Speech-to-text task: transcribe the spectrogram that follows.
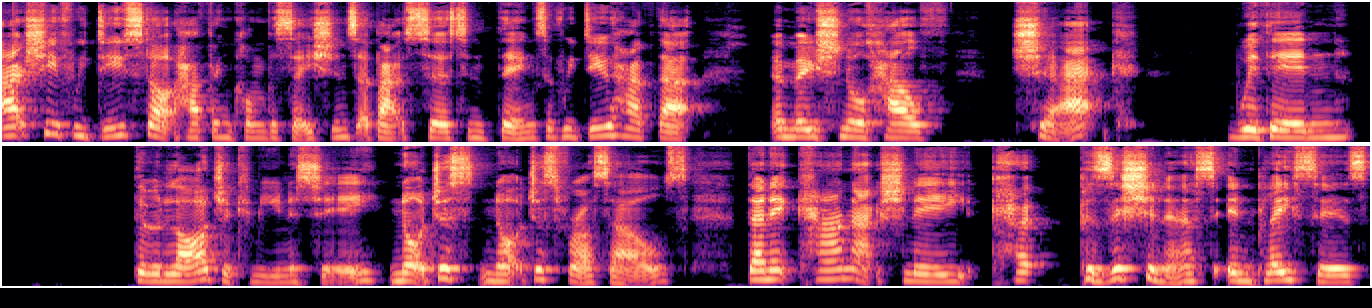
actually if we do start having conversations about certain things if we do have that emotional health check within the larger community not just not just for ourselves then it can actually po- position us in places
